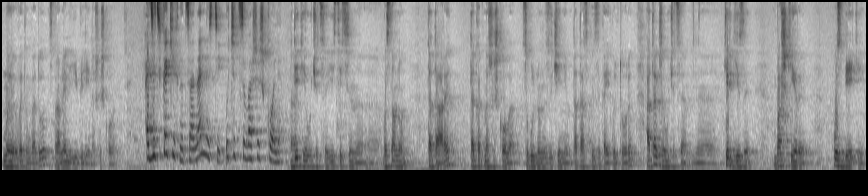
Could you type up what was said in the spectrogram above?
Мы в этом году справляли юбилей нашей школы. А дети каких национальностей учатся в вашей школе? Дети учатся, естественно, э, в основном татары, так как наша школа с углубленным изучением татарского языка и культуры, а также учатся э, киргизы, башкиры, узбеки,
